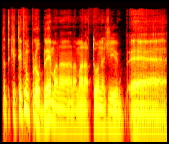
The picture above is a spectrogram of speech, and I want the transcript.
Tanto que teve um problema na, na maratona de, é,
